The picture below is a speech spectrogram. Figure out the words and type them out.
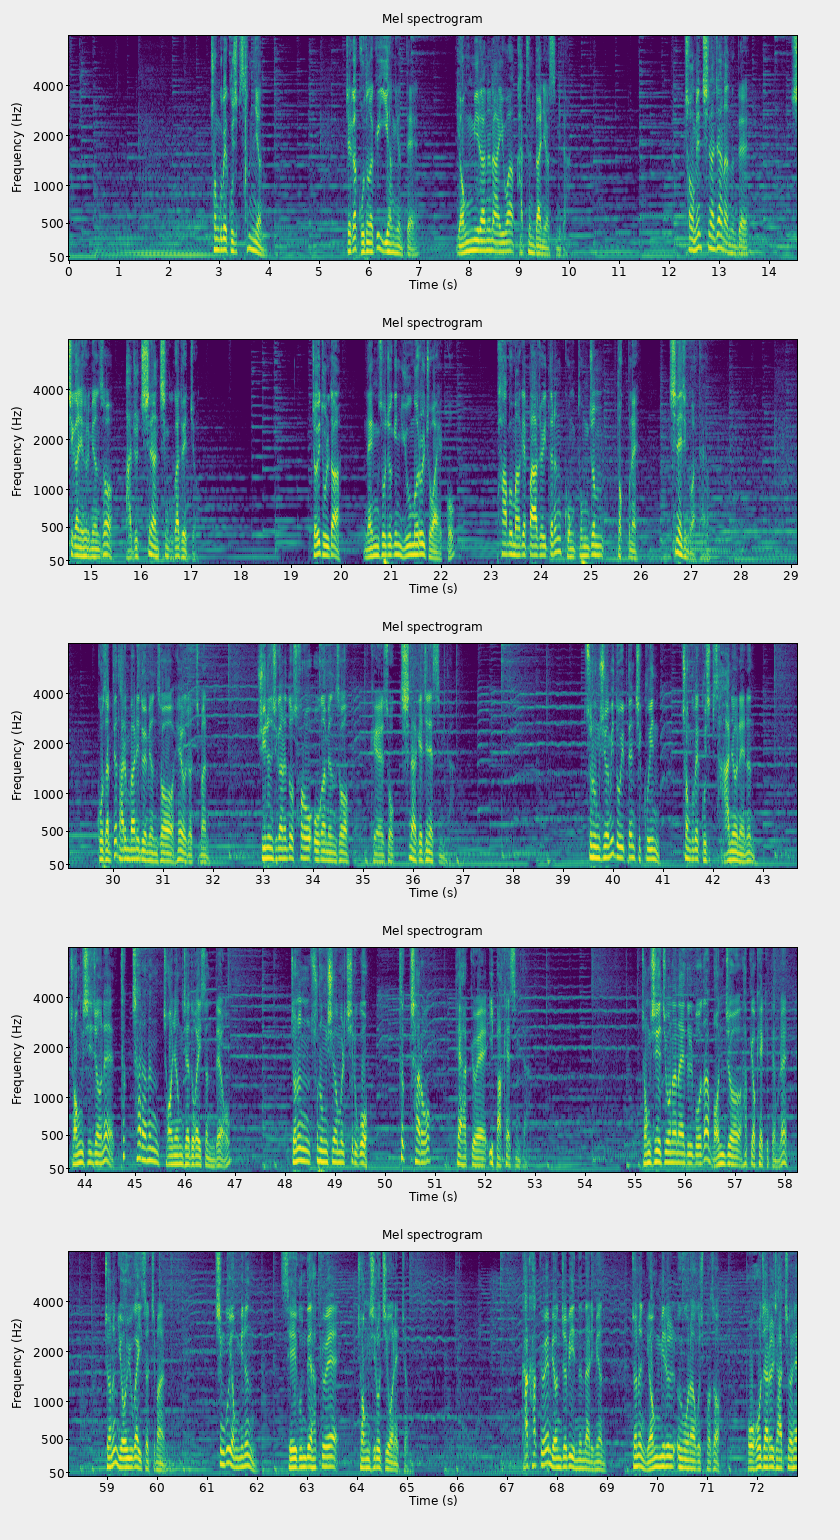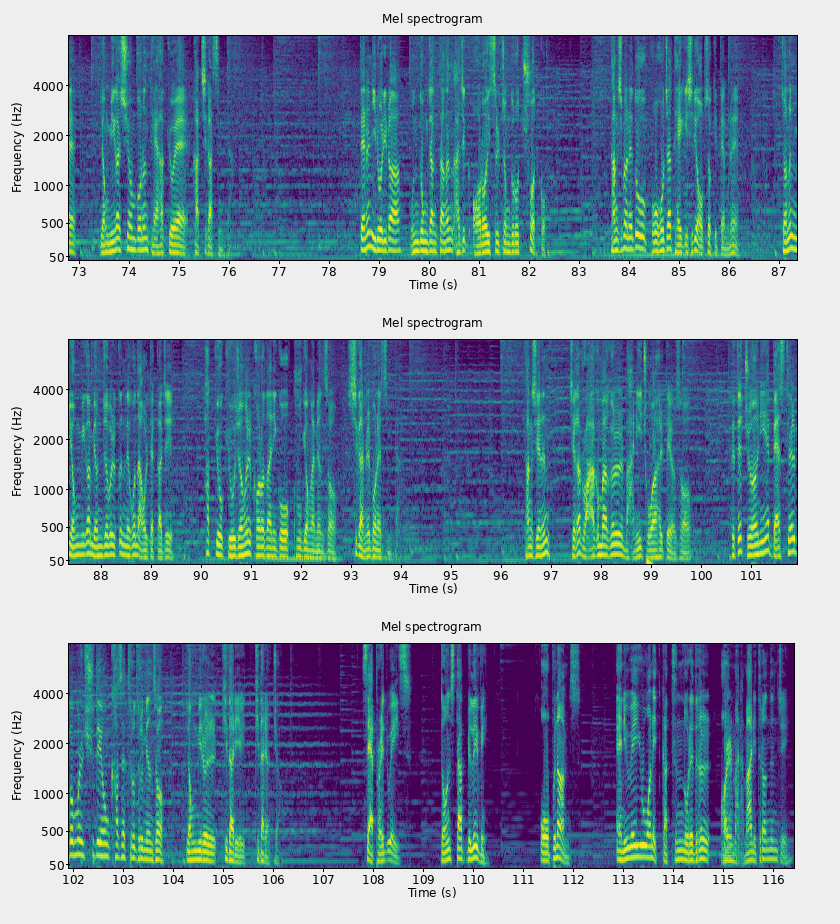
1993년 제가 고등학교 2학년 때 영미라는 아이와 같은 반이었습니다. 처음엔 친하지 않았는데 시간이 흐르면서 아주 친한 친구가 됐죠. 저희 둘 다 냉소적인 유머를 좋아했고 팝 음악에 빠져 있다는 공통점 덕분에 친해진 것 같아요. 고3 때 다른 반이 되면서 헤어졌지만 쉬는 시간에도 서로 오가면서 계속 친하게 지냈습니다. 수능 시험이 도입된 직후인 1994년에는 정시전에 특차라는 전형 제도가 있었는데요. 저는 수능 시험을 치르고 특차로 대학교에 입학했습니다. 정시에 지원한 아이들보다 먼저 합격했기 때문에 저는 여유가 있었지만 친구 영미는 세 군데 학교에 정시로 지원했죠. 각 학교에 면접이 있는 날이면 저는 영미를 응원하고 싶어서 보호자를 자처해 영미가 시험 보는 대학교에 같이 갔습니다. 때는 1월이라 운동장 땅은 아직 얼어 있을 정도로 추웠고 당시만 해도 보호자 대기실이 없었기 때문에 저는 영미가 면접을 끝내고 나올 때까지 학교 교정을 걸어 다니고 구경하면서 시간을 보냈습니다. 당시에는 제가 락 음악을 많이 좋아할 때여서 그때 주언니의 베스트 앨범을 휴대용 카세트로 들으면서 영미를 기다리, 기다렸죠. Separate Ways, Don't Stop Believing, Open Arms, Any Way You Want It 같은 노래들을 얼마나 많이 들었는지.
